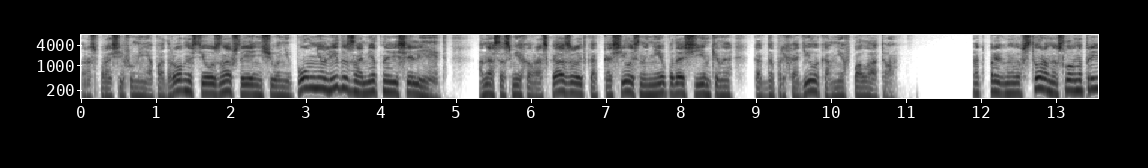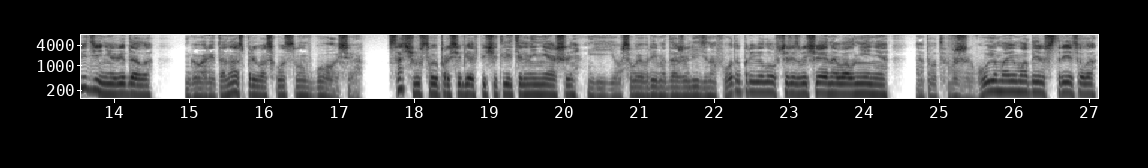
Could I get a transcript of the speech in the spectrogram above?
Распросив у меня подробности и узнав, что я ничего не помню, Лида заметно веселеет. Она со смехом рассказывает, как косилась на нее Подосинкина, когда приходила ко мне в палату. Отпрыгнула в сторону, словно привидение увидала, — говорит она с превосходством в голосе. Сочувствую про себя впечатлительной няши. Ее в свое время даже Лидина фото привело в чрезвычайное волнение, а тут вживую мою модель встретила.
